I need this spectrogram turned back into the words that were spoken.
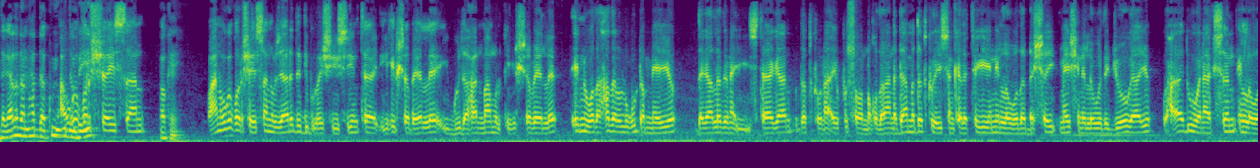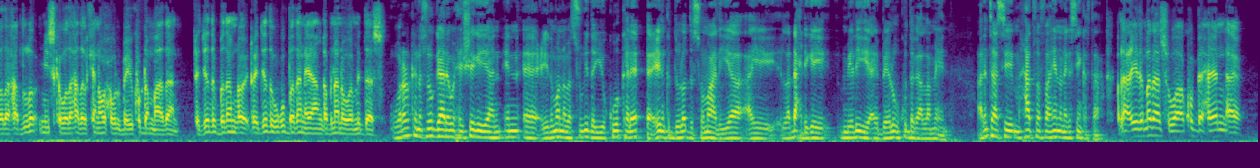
dagaaladan hadda kuwii ugu dambeeyey qorshaysan. Okay. Waxaan uga qorshaysan wasaaradda dib u heshiisiinta iyo hirshabeelle iyo guud ahaan maamulka hirshabeelle in wadahadal lagu dhammeeyo dagaaladana ay istaagaan dadkuna ay ku soo noqdaan. Maadaama dadku aysan kala tegaynin la wada dhashay meeshana la wada joogaayo waxaa aada u wanaagsan in la wada hadlo. Miiska wadahadalkana wax walba ay ku dhammaadaan. Rajada badan rajada ugu badan ee aan qabnana waa midaas wararkana soo gaaray waxay sheegayaan in ciidamo nabad sugidda iyo kuwo kale ciidanka dowladda soomaaliya ay la dhex dhigay meelihii ay beeluhu ku dagaalameen. Arrintaasi maxaad faahfaahin naga siin kartaa? Ciidamadaas waa ku baxeen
